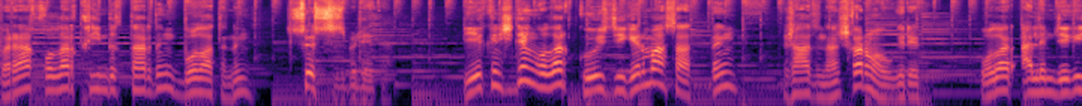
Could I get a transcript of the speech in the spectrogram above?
Бірақ олар қиындықтардың болатынын сөзсіз біледі. Екіншіден олар көздеген мақсаттың жадынан шығармау керек. Олар әлемдегі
